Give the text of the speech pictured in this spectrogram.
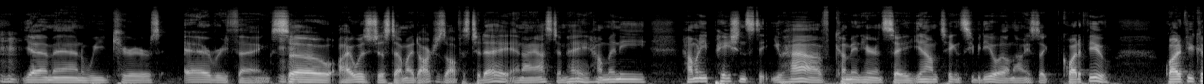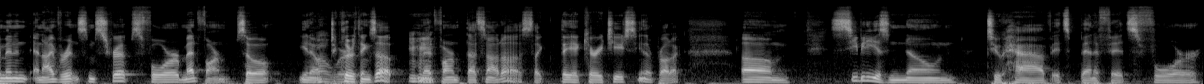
Mm-hmm. yeah man, weed cures everything. So I was just at my doctor's office today and I asked him, hey, how many how many patients that you have come in here and say, you know, I'm taking CBD oil now? He's like, quite a few, quite a few come in and, I've written some scripts for MedPharm. So you know, Oh, to word. clear things up, MedPharm, that's not us. Like they carry THC in their product. Um, CBD is known to have its benefits for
